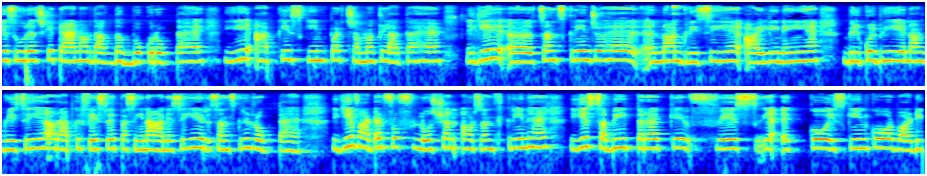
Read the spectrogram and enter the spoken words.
ये सूरज के टैन और दाग धब्बों को रोकता है। ये आपकी स्किन पर चमक लाता है। ये सनस्क्रीन जो है नॉन ग्रीसी है ऑयली नहीं है। बिल्कुल भी ये नॉन ग्रीसी है और आपके फेस पे पसीना आने से ये सनस्क्रीन रोकता है। ये वाटर प्रूफ लोशन और सनस्क्रीन है। ये सभी तरह के फेस या को स्किन को और बॉडी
